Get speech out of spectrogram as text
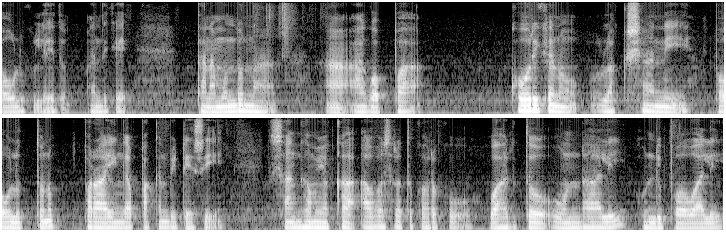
పౌలుకు లేదు. అందుకే తన ముందున్న ఆ గొప్ప కోరికను లక్ష్యాన్ని పౌలు తునప్రాయంగా పక్కన పెట్టేసి సంఘం యొక్క అవసరత కొరకు వారితో ఉండాలి ఉండిపోవాలి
